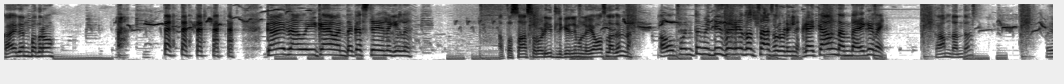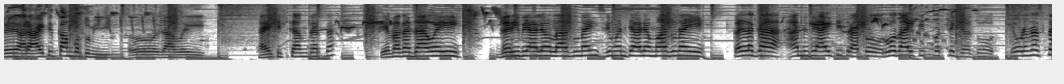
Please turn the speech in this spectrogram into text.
काय गणपतराव? काय जावं काय म्हणता? कसं काय गेलं? आता सासरवाडी इथली गेली म्हणलं यावंच लागेल ना. अहो पण तुम्ही दिसत येतात सासवडीला काय काम धंदा आहे का नाही? काम धंदा? ए अरे आय टीत काम करतो मी. हो जावई. आयटीत काम करता? हे बघा जावई गरिबी आल्यावर लाजू नाही श्रीमंती आल्यावर माजू नाही. कळलं का? आम्ही बी आयटीत राहतो रोज आयटीत पत्ते खेळतो. एवढं नसतं.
